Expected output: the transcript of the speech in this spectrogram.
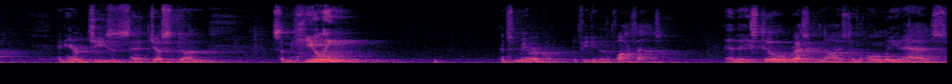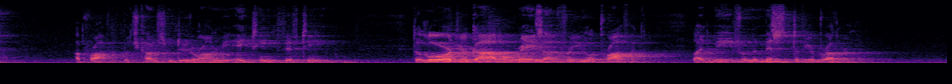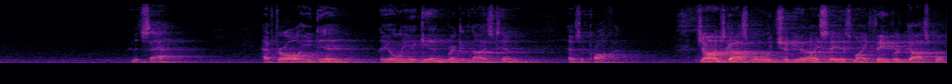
And here Jesus had just done some healing and some miracle, the feeding of the 5,000. And they still recognized him only as a a prophet, which comes from Deuteronomy 18:15. The Lord your God will raise up for you a prophet like me from the midst of your brethren. And it's sad. After all he did, they only again recognized him as a prophet. John's gospel, which again I say is my favorite gospel,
